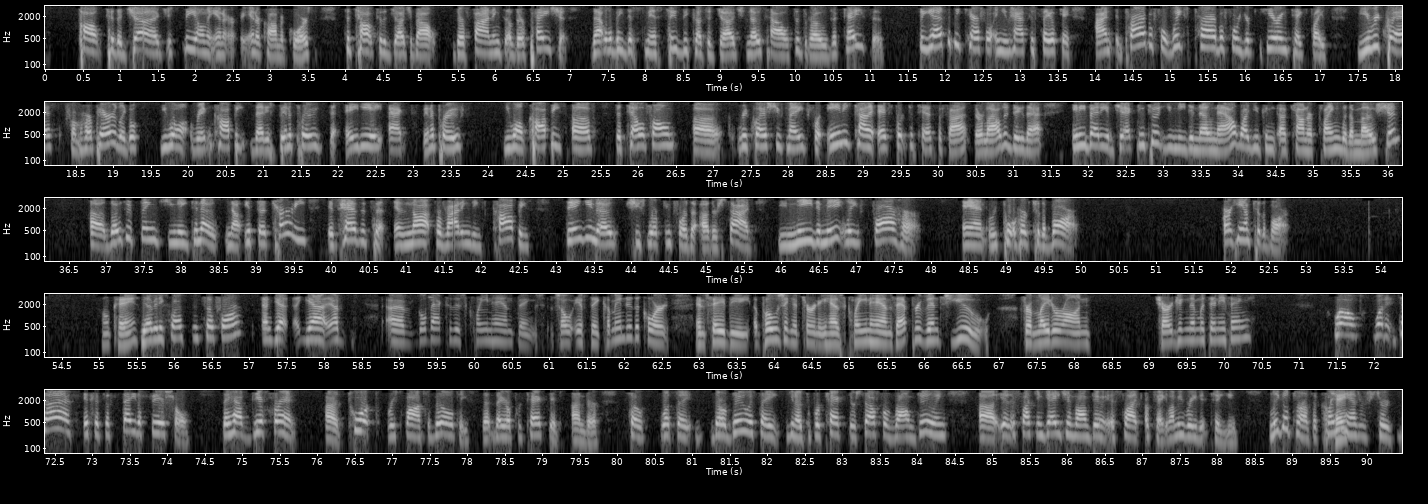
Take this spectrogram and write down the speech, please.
talk to the judge. It's be on the inter, intercom, of course, to talk to the judge about their findings of their patient. That will be dismissed too because the judge knows how to throw the cases. So you have to be careful and you have to say, okay, I, prior before, weeks prior before your hearing takes place, you request from her paralegal, you want written copy that has been approved, the ADA Act has been approved. You want copies of the telephone uh, request you've made for any kind of expert to testify. They're allowed to do that. Anybody objecting to it, you need to know now while you can uh, counterclaim with a motion. Uh, those are things you need to know. Now, if the attorney is hesitant and not providing these copies, then you know she's working for the other side. You need to immediately fire her and report her to the bar or him to the bar. Okay. You have any questions so far? And yet, yeah, uh, go back to this clean hand things. So if they come into the court and say the opposing attorney has clean hands, that prevents you from later on charging them with anything? Well, what it does, if it's a state official, they have different uh, tort responsibilities that they are protected under. So what they they'll do is they, you know, to protect themselves from wrongdoing, uh, it's like engage in wrongdoing. It's like, okay, let me read it to you. Legal terms, a clean okay. hands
